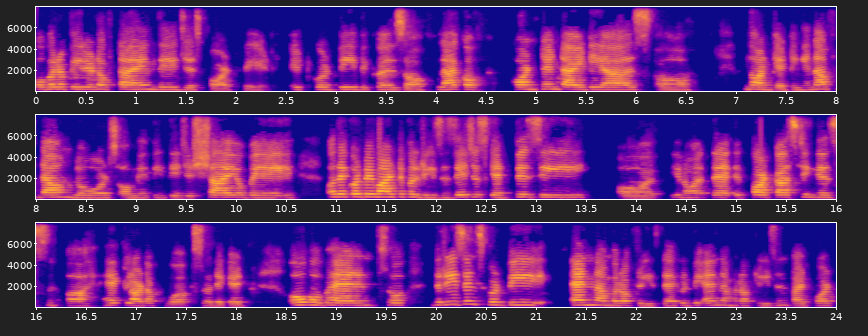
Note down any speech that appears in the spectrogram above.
over a period of time they just pod fade. It could be because of lack of content ideas or not getting enough downloads, or maybe they just shy away, or there could be multiple reasons. They just get busy, or you know, the, podcasting is a heck lot of work, so they get overwhelmed. So the reasons could be n number of reasons. There could be n number of reasons, but what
